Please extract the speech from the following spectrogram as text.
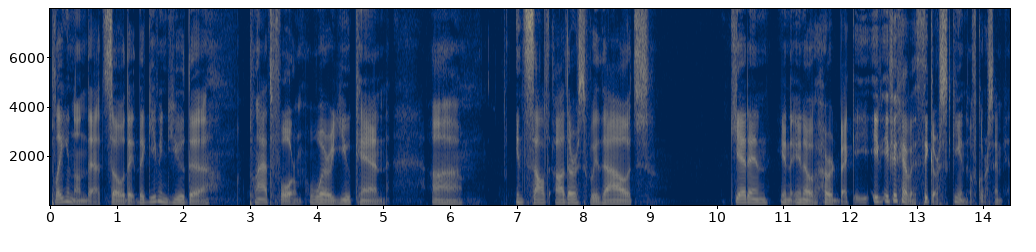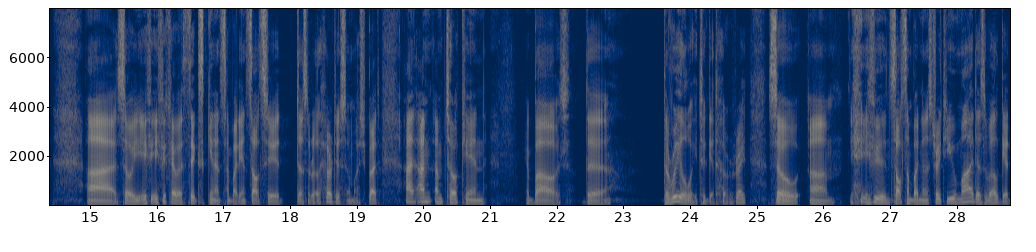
playing on that. So they they're giving you the platform where you can uh, insult others without getting in you know hurt back. If if you have a thicker skin, of course. I mean, uh, so if if you have a thick skin and somebody insults you, it doesn't really hurt you so much. But I, I'm I'm talking about the the real way to get hurt, right? So um, if you insult somebody on the street, you might as well get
